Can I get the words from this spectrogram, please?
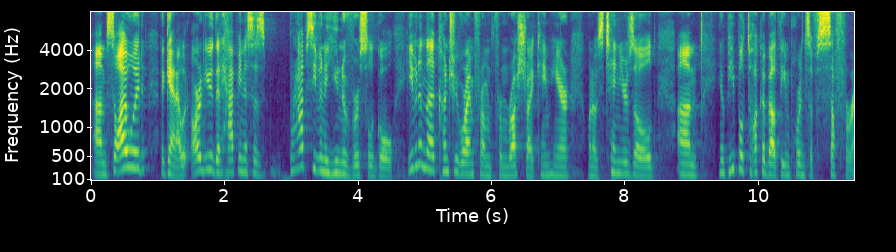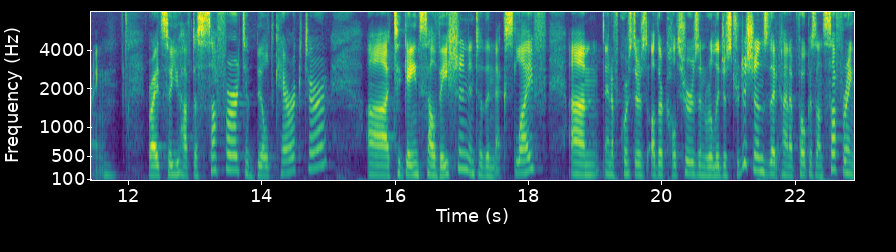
Um, so I would, again, I would argue that happiness is perhaps even a universal goal. Even in the country where I'm from, from Russia, I came here when I was 10 years old. Um, you know, people talk about the importance of suffering, right? So you have to suffer to build character. Uh, to gain salvation into the next life. Um, and of course, there's other cultures and religious traditions that kind of focus on suffering.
